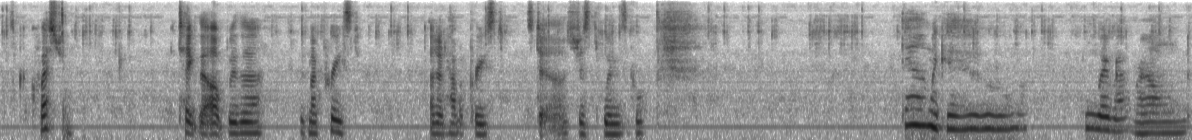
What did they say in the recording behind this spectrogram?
It's a good question. Take that up with uh, with my priest. I don't have a priest. It's, it's just whimsical. Down we go, all the way round, round.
